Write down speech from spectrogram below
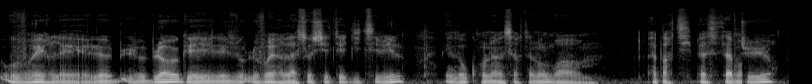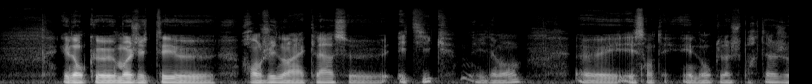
ouvrir le, blog et l'ouvrir à la société dite civile. Et donc, on a un certain nombre à, participer à cette aventure. Et donc, euh, moi, j'étais euh, rangé dans la classe éthique, évidemment, et, et santé. Et donc, là, je partage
